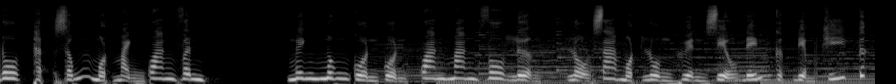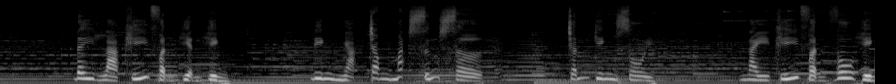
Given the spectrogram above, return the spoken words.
đô, thật giống một mảnh quang vân. Minh mông cuồn cuộn quang mang vô lượng, Lộ ra một luồng huyền diệu đến cực điểm khí tức. Đây là khí vận hiện hình. Đinh nhạc trong mắt xứng sờ. Chấn kinh rồi. Này khí vận vô hình.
